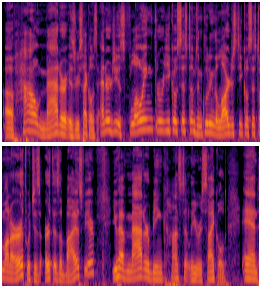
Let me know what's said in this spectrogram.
of how matter is recycled. As energy is flowing through ecosystems, including the largest ecosystem on our Earth, which is Earth as a biosphere, you have matter being constantly recycled. And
